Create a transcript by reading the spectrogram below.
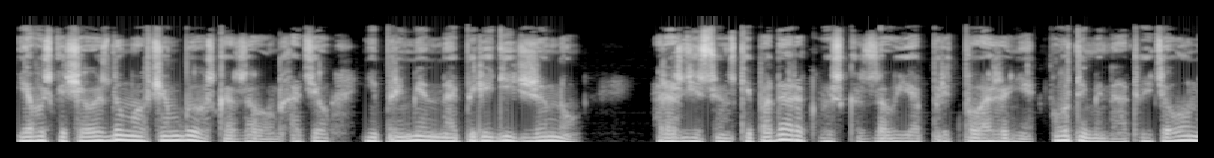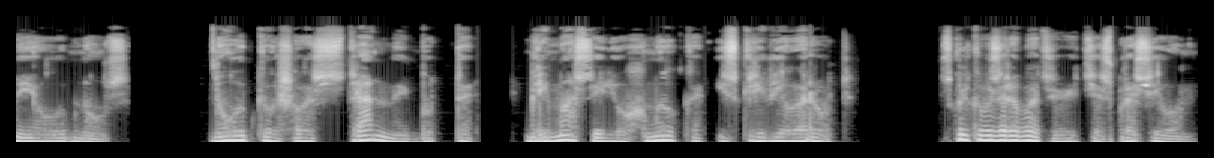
«Я выскочил из дома, в чем был», — сказал он. «Хотел непременно опередить жену. Рождественский подарок, высказал я предположение. Вот именно, ответил он и улыбнулся. Но улыбка вышла странной, будто гримаса или ухмылка искривила рот. «Сколько вы зарабатываете?» — спросил он.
